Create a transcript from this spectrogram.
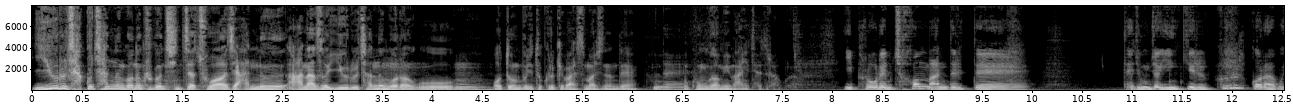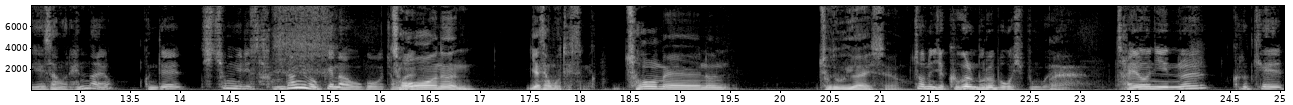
이유를 자꾸 찾는 거는 그건 진짜 좋아하지 않는 않아서 이유를 찾는 음, 거라고 음. 어떤 분이 또 그렇게 말씀하시는데 네. 공감이 많이 되더라고요. 이 프로그램 처음 만들 때 대중적 인기를 끌을 거라고 예상을 했나요? 근데 시청률이 상당히 높게 나오고 저는 예상 못했습니다. 처음에는 저도 의아했어요. 저는 이제 그걸 물어보고 싶은 거예요. 네. 자연인을 그렇게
